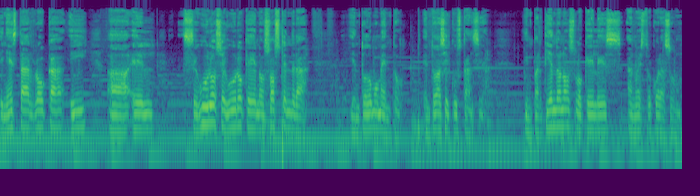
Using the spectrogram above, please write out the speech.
en esta roca y uh, Él seguro, seguro que nos sostendrá y en todo momento, en toda circunstancia, impartiéndonos lo que Él es a nuestro corazón.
